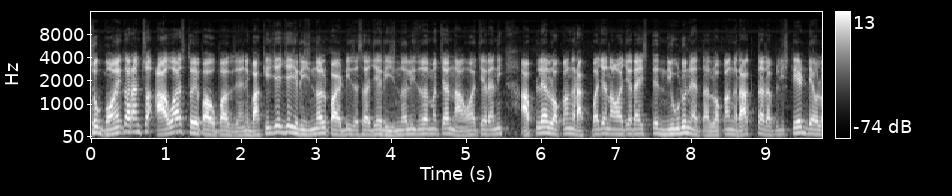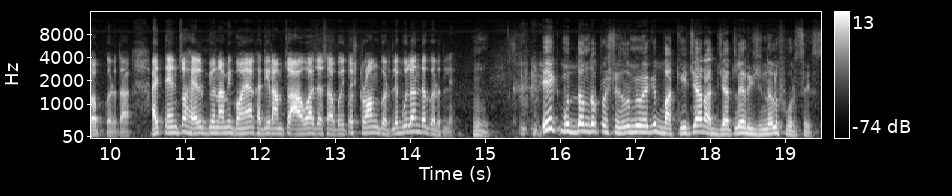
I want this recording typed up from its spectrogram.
सो गोंयकारांचो आवाज थंय पावपाक जाय. आनी बाकीचे जे रिजनल पार्टीज आसा जे रिजनलिजमाच्या नांवाचेर आनी आपल्या लोकांक राखपाच्या नांवाचेर आयज ते निवडून येता लोकांक राखतात आपली स्टेट डेव्हलप करता आयज तेंचो हेल्प घेवन आमी गोंया खातीर आमचो आवाज आसा पळय तो स्ट्रॉंग करतले बुलंद करतले. एक मुद्दम जो प्रश्न येता, तुम्ही की बाकीच्या राज्यांतले regional forces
